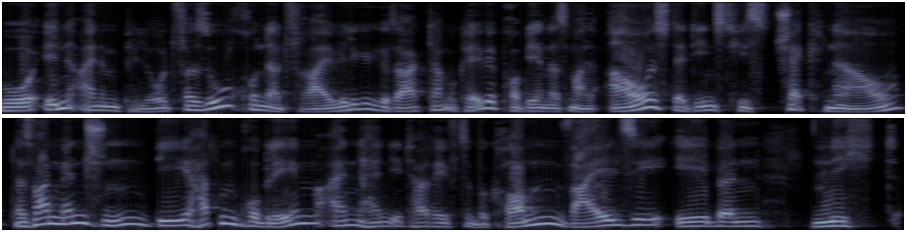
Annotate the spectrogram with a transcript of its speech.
wo in einem Pilotversuch 100 Freiwillige gesagt haben, okay, wir probieren das mal aus. Der Dienst hieß Check Now. Das waren Menschen, die hatten ein Problem, einen Handytarif zu bekommen, weil sie eben nicht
